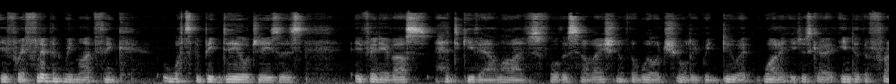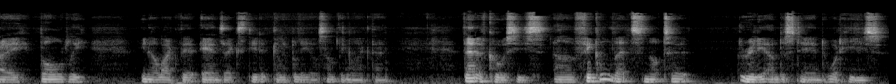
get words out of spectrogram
if we're flippant, we might think, what's the big deal, Jesus? If any of us had to give our lives for the salvation of the world, surely we'd do it. Why don't you just go into the fray boldly, you know, like the Anzacs did at Gallipoli or something like that? That, of course, is uh, fickle. That's not to really understand what he's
